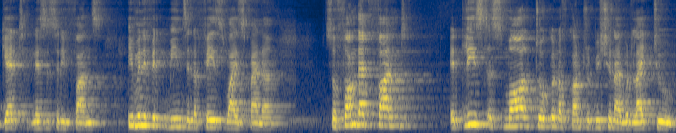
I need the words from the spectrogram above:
get necessary funds, even if it means in a phase-wise manner. So from that fund, at least a small token of contribution I would like to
